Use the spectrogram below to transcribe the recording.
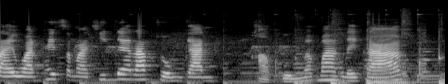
รายวันให้สมาชิกได้รับชมกัน ขอบคุณมากๆเลยครับ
